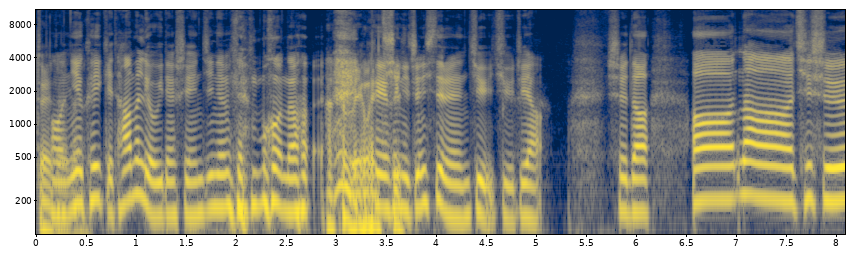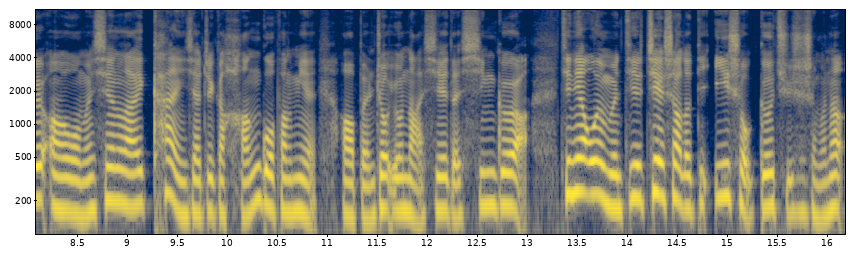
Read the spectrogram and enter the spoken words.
对，哦，你也可以给他们留一点时间，今年年 末呢 可以和你珍惜的人聚一聚，这样。是的。呃，那其实呃，我们先来看一下这个韩国方面，呃，本周有哪些的新歌啊？今天为我们介介绍的第一首歌曲是什么呢？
